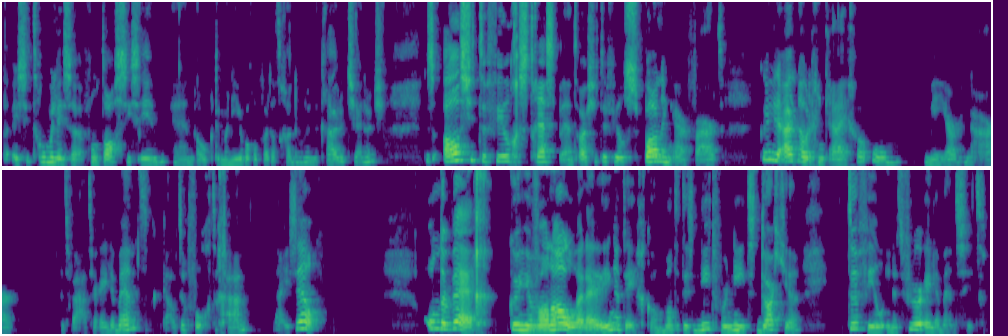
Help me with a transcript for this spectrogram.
daar is citroenmelisse fantastisch in. En ook de manier waarop we dat gaan doen in de kruiden challenge. Dus als je te veel gestrest bent, als je te veel spanning ervaart, kun je de uitnodiging krijgen om meer naar het waterelement, koud en vocht te gaan, naar jezelf. Onderweg kun je van allerlei dingen tegenkomen, want het is niet voor niets dat je te veel in het vuurelement zit.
